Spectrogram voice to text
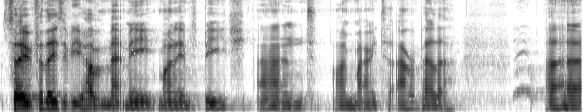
so, for those of you who haven't met me, my name's Beach, and I'm married to Arabella. Uh,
